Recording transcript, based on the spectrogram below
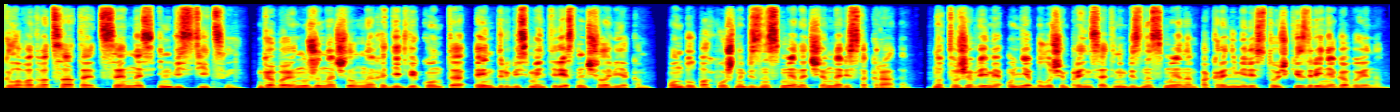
Глава 20. Ценность инвестиций. Гавейн уже начал находить Виконта Эндрю весьма интересным человеком. Он был похож на бизнесмена, чем на аристократа. Но в то же время он не был очень проницательным бизнесменом, по крайней мере с точки зрения Гавейна.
